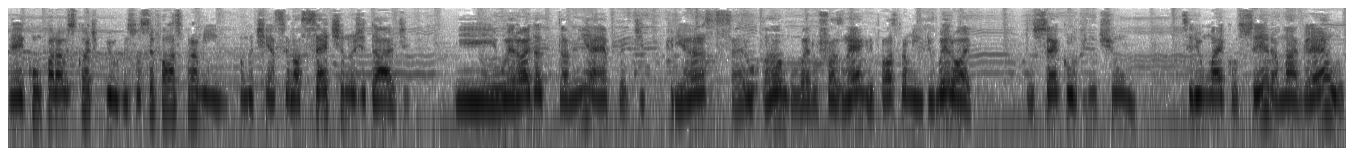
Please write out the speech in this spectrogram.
e comparar o Scott Pilgrim, se você falasse para mim, quando eu tinha, sei lá, 7 anos de idade, e o herói da, da, minha época de criança era o Rambo, era o Schwarzenegger, falasse para mim que o herói do século 21 seria o Michael Cera, magrelo,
